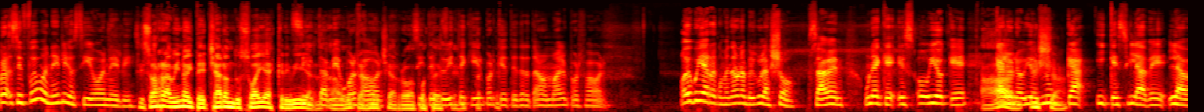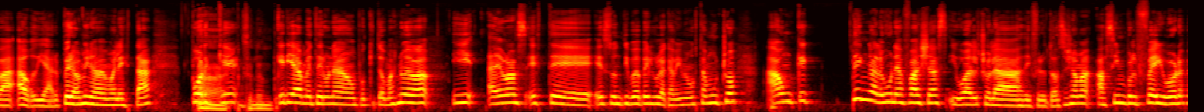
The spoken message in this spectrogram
Bueno, ¿se fue Bonelli o sigue Bonelli? Si sos rabino y te echaron de Ushuaia, escribí Sí, también, por favor. si te tuviste que ir porque te trataron mal, por favor. Hoy voy a recomendar una película yo, ¿saben? Una que es obvio que Carlos no vio nunca y que si la ve la va a odiar. Pero a mí no me molesta porque ah, quería meter una un poquito más nueva. Y además, este es un tipo de película que a mí me gusta mucho, aunque tenga algunas fallas, igual yo las disfruto. Se llama A Simple Favor,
